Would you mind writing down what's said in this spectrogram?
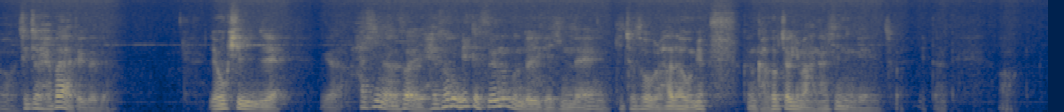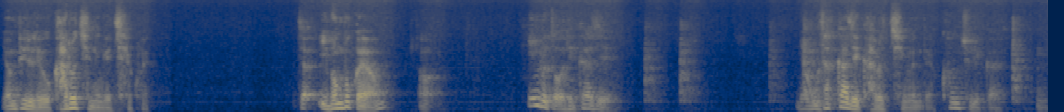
어, 직접 해봐야 되거든. 혹시 이제 하시면서 해석을 밑에 쓰는 분들이 계신데 기초 수업을 하다 보면 그런 가급적이면 안 하시는 게 좋아요. 일단 어, 연필을 들고 가로치는 게 최고예요. 자, 2번 볼까요? 어, in부터 어디까지? 명사까지 가로치면 돼요. country까지. 음.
